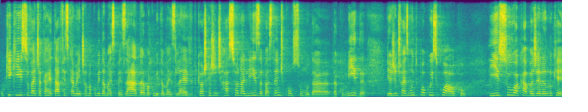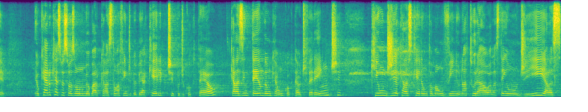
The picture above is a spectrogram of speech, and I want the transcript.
O que, que isso vai te acarretar fisicamente? É uma comida mais pesada? É uma comida mais leve? Porque eu acho que a gente racionaliza bastante o consumo da, da comida e a gente faz muito pouco isso com o álcool. E isso acaba gerando o quê? Eu quero que as pessoas vão no meu bar porque elas estão afim de beber aquele tipo de coquetel, que elas entendam que é um coquetel diferente, que um dia que elas queiram tomar um vinho natural, elas tenham onde ir, elas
